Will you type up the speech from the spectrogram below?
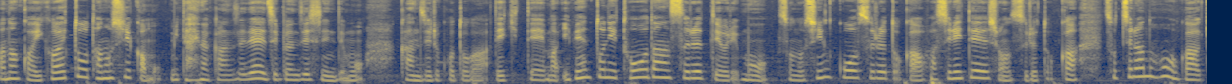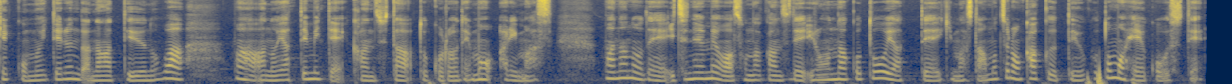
あなんか意外と楽しいかもみたいな感じで自分自身でも感じることができて、まあ、イベントに登壇するっていうよりもその進行するとかファシリテーションするとかそちらの方が結構向いてるんだなっていうのはまあ、あのやってみて感じたところでもあります。まあ、なので1年目はそんな感じでいろんなことをやっていきましたもちろん書くっていうことも並行して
